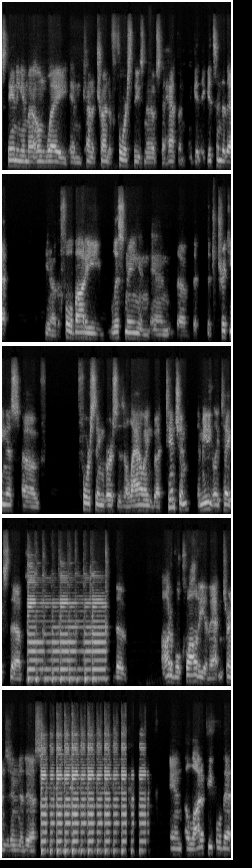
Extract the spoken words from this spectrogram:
standing in my own way and kind of trying to force these notes to happen. It, it gets into that, you know, the full body listening and and the, the, the trickiness of forcing versus allowing. But tension immediately takes the the audible quality of that and turns it into this. And a lot of people that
